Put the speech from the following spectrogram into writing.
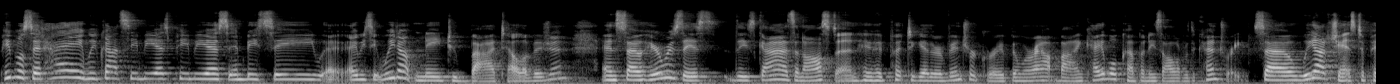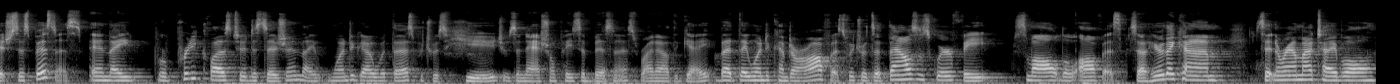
people said, "Hey, we've got CBS, PBS, NBC, ABC. We don't need to buy television." And so here was these these guys in Austin who had put together a venture group and were out buying cable companies all over the country. So we got a chance to pitch this business, and they were pretty close to a decision. They wanted to go with us, which was huge. It was a national piece of business right out of the gate. But they wanted to come to our office, which was a thousand square feet, small little office. So here they come, sitting around my table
